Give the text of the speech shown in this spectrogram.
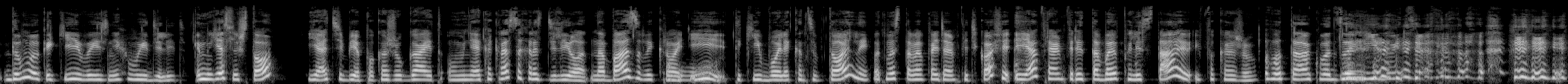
думаю, какие вы из них выделить. Ну, если что, я тебе покажу гайд. У меня как раз их разделила на базовый крой О. и такие более концептуальные. Вот мы с тобой пойдем пить кофе, и я прям перед тобой полистаю и покажу. Вот так вот завидуйте.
